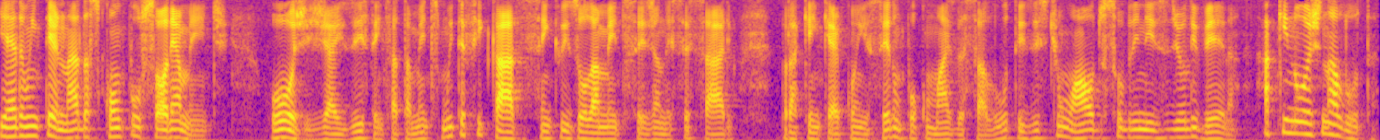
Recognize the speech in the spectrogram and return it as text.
e eram internadas compulsoriamente. Hoje já existem tratamentos muito eficazes sem que o isolamento seja necessário. Para quem quer conhecer um pouco mais dessa luta, existe um áudio sobre Início de Oliveira, aqui no Hoje na Luta,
